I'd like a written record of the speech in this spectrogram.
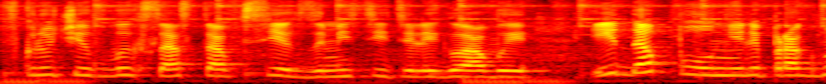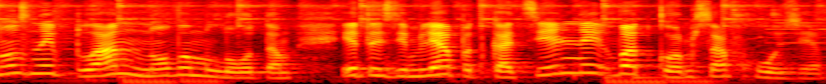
включив в их состав всех заместителей главы, и дополнили прогнозный план новым лотом. Это земля под котельной в Откормсовхозе.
